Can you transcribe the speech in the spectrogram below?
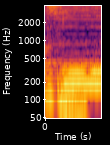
Tchau.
